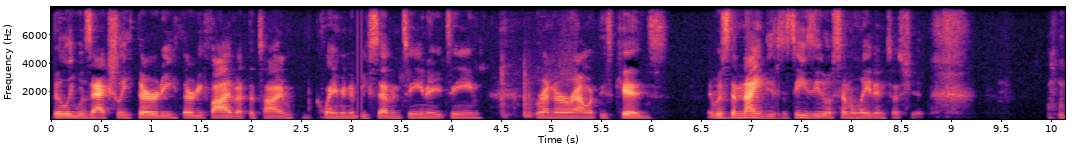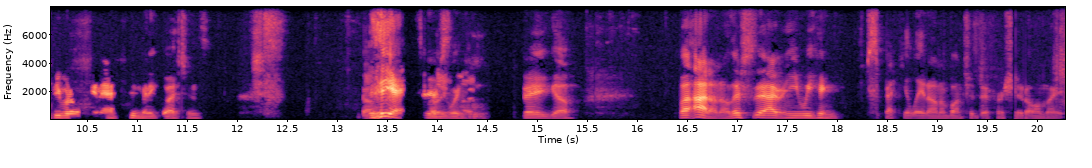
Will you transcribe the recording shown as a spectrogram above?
Billy was actually 30, 35 at the time, claiming to be 17, 18, running around with these kids. It was the 90s. It's easy to assimilate into shit. People don't get ask too many questions. yeah, seriously. There you go. But I don't know. There's, I mean, we can speculate on a bunch of different shit all night.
